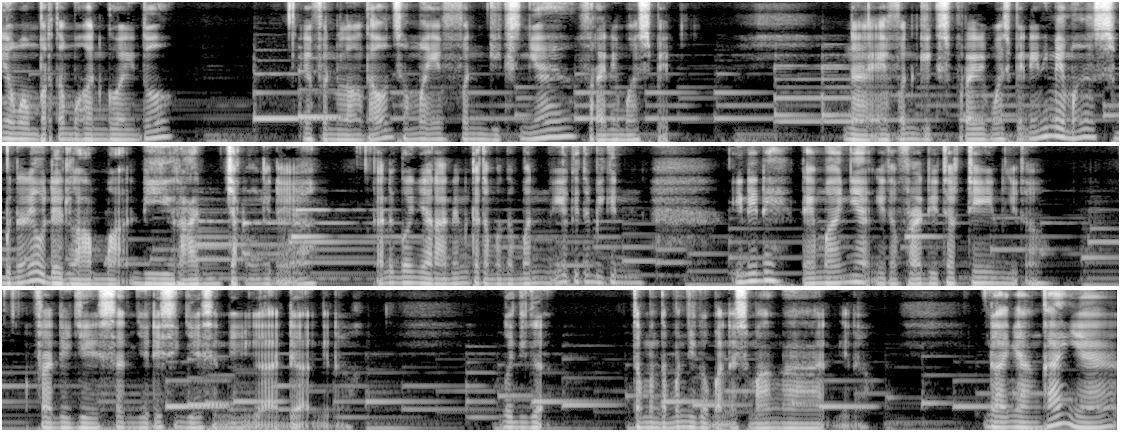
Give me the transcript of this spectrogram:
Yang mempertemukan gue itu event ulang tahun sama event gigsnya Friday Moshpit. Nah, event gigs Friday Moshpit ini memang sebenarnya udah lama dirancang gitu ya. Karena gue nyaranin ke teman-teman, yuk kita bikin ini deh temanya gitu Friday 13 gitu. Friday Jason, jadi si Jasonnya juga ada gitu. Gue juga teman-teman juga pada semangat gitu. Gak nyangkanya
